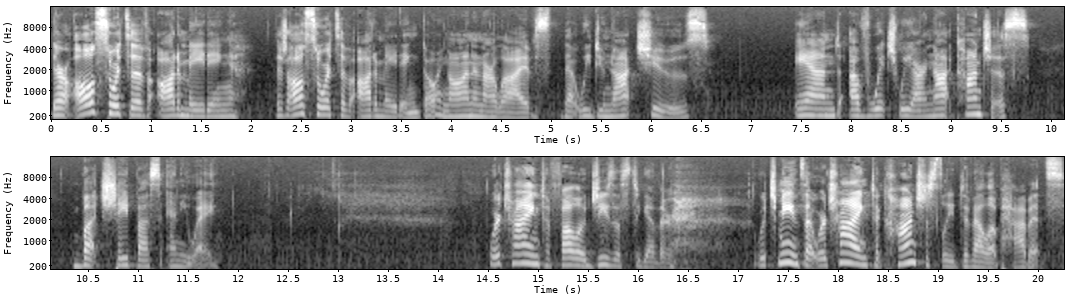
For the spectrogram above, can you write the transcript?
there are all sorts of automating, there's all sorts of automating going on in our lives that we do not choose and of which we are not conscious but shape us anyway. We're trying to follow Jesus together, which means that we're trying to consciously develop habits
